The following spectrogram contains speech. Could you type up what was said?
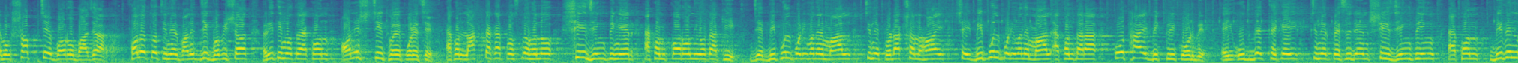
এবং সবচেয়ে বড় বাজার। ফলত চীনের বাণিজ্যিক ভবিষ্যৎ রীতিমতো এখন অনিশ্চিত হয়ে পড়েছে। এখন লাখ টাকার প্রশ্ন হলো শি জিনপিং এর এখন করণীয়টা কি? যে বিপুল পরিমাণের মাল চীনে প্রোডাকশন হয়, সেই বিপুল পরিমাণে মাল এখন তারা কোথায় বিক্রি করবে? এই উদ্বেগ থেকেই চীনের প্রেসিডেন্ট শি জিনপিং এখন বিভিন্ন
